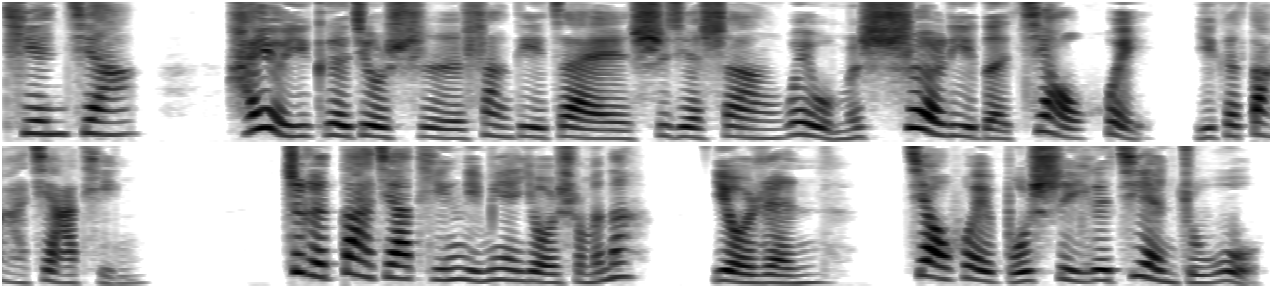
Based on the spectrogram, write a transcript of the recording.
天家，还有一个就是上帝在世界上为我们设立的教会，一个大家庭。这个大家庭里面有什么呢？有人。教会不是一个建筑物，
